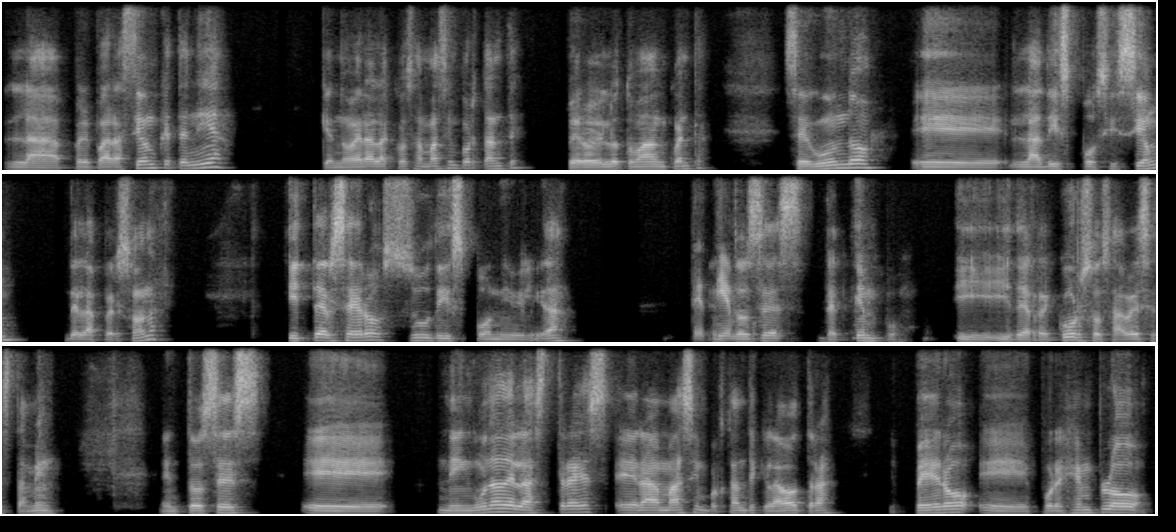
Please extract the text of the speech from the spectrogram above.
la preparación que tenía, que no era la cosa más importante, pero él lo tomaba en cuenta. Segundo, la disposición de la persona. Y tercero, su disponibilidad. De tiempo. Entonces, de tiempo y, de recursos a veces también. Entonces, eh, ninguna de las tres era más importante que la otra, pero, eh, por ejemplo,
